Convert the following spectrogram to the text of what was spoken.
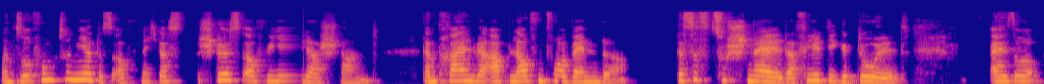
Und so funktioniert es oft nicht. Das stößt auf Widerstand. Dann prallen wir ab, laufen vor Wände. Das ist zu schnell, da fehlt die Geduld. Also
